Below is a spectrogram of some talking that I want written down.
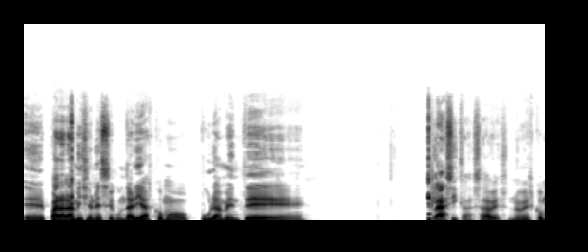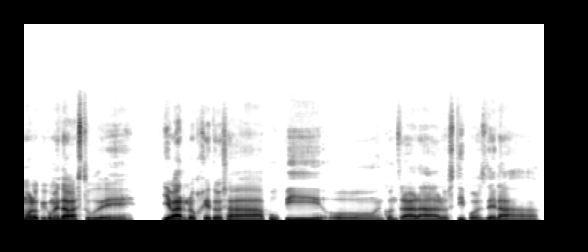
eh, para las misiones secundarias como puramente clásicas, ¿sabes? No es como lo que comentabas tú de llevarle objetos a Pupi o encontrar a los tipos de la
